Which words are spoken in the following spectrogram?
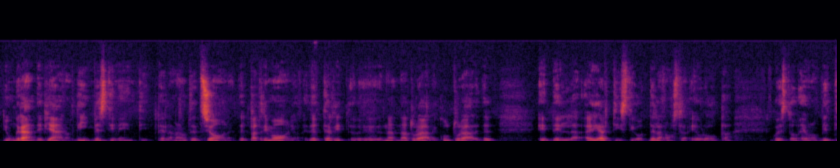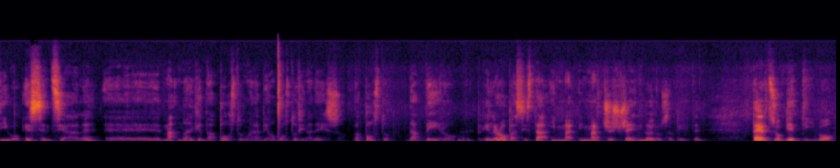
di un grande piano di investimenti per la manutenzione del patrimonio e del territorio eh, naturale, culturale del, e, del, e, artistico della nostra Europa. Questo è un obiettivo essenziale, eh, ma non è che va posto come l'abbiamo posto fino adesso, va posto davvero, perché l'Europa si sta immarcescendo, e lo sapete, Terzo obiettivo,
